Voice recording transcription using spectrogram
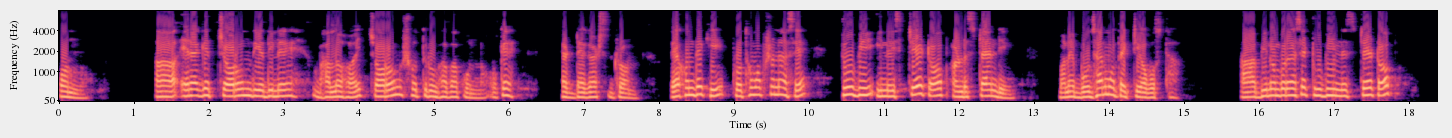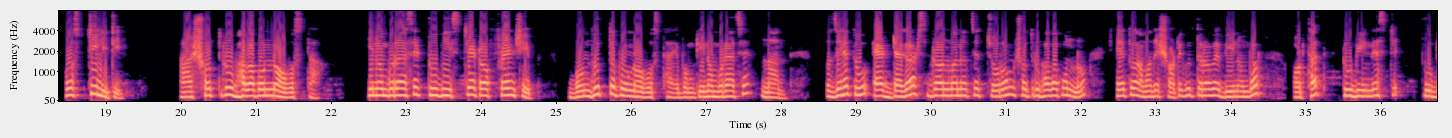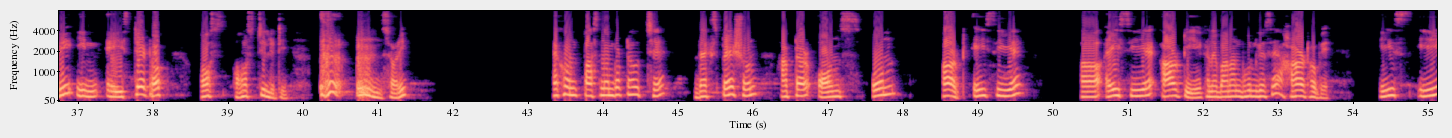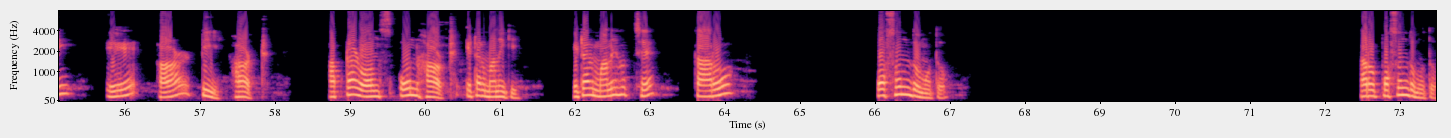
পণ্য এর আগে চরম দিয়ে দিলে ভালো হয়। চরম শত্রু ভাবা পণ্য ওকে অ্যাট ড্যাগার্স ড্রন এখন দেখি প্রথম অপশনে আছে to be in a state of understanding মানে বোঝার মতো একটি অবস্থা। আহ, বি নম্বরে আছে to be in a state of hostility শত্রু ভাবাপন্ন অবস্থা। তিন নম্বরে আছে to be state of friendship বন্ধুত্বপূর্ণ অবস্থা এবং ডি নম্বরে আছে নান তো যেহেতু অ্যাট ড্যাগার্স ড্রন মানে হচ্ছে চরম শত্রু ভাবাপন্ন সেহেতু আমাদের সঠিক উত্তর হবে বি নম্বর অর্থাৎ to be in to be in a state of hostility sorry এখন পাঁচ নম্বরটা হচ্ছে the expression after one's own heart এই সি এ এই সি এ আর টি, এখানে বানান ভুল গেছে হার্ট হবে। Is E A R T heart after one's own heart এটার মানে কি? এটার মানে হচ্ছে কারও পছন্দ মতো। কারও পছন্দ মতো।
